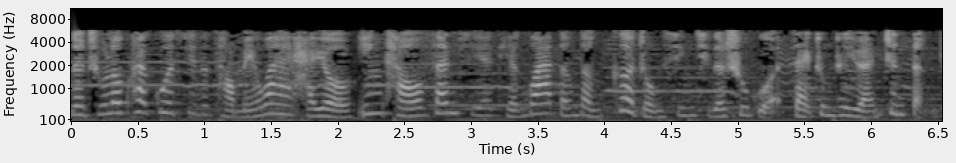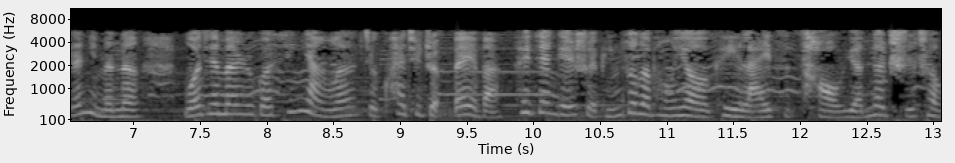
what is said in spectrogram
那除了快过季的草莓外，还有樱桃、番茄、甜瓜等等各种新奇的蔬果在种植。正等着你们呢，摩羯们如果心痒了，就快去准备吧。推荐给水瓶座的朋友，可以来一次草原的驰骋。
